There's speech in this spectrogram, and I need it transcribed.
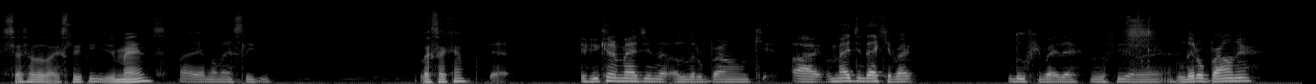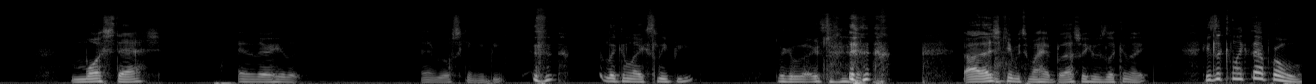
Says I look like Sleepy. Your man's Oh yeah, my man Sleepy. looks like him. Yeah. If you can imagine a little brown kid, uh, imagine that kid, right? Luffy right there. Luffy. Yeah. little browner, mustache, and there he look, and real skinny beat, looking like Sleepy. Looking like. Ah, that just came into my head, bro. That's what he was looking like. He's looking like that, bro.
